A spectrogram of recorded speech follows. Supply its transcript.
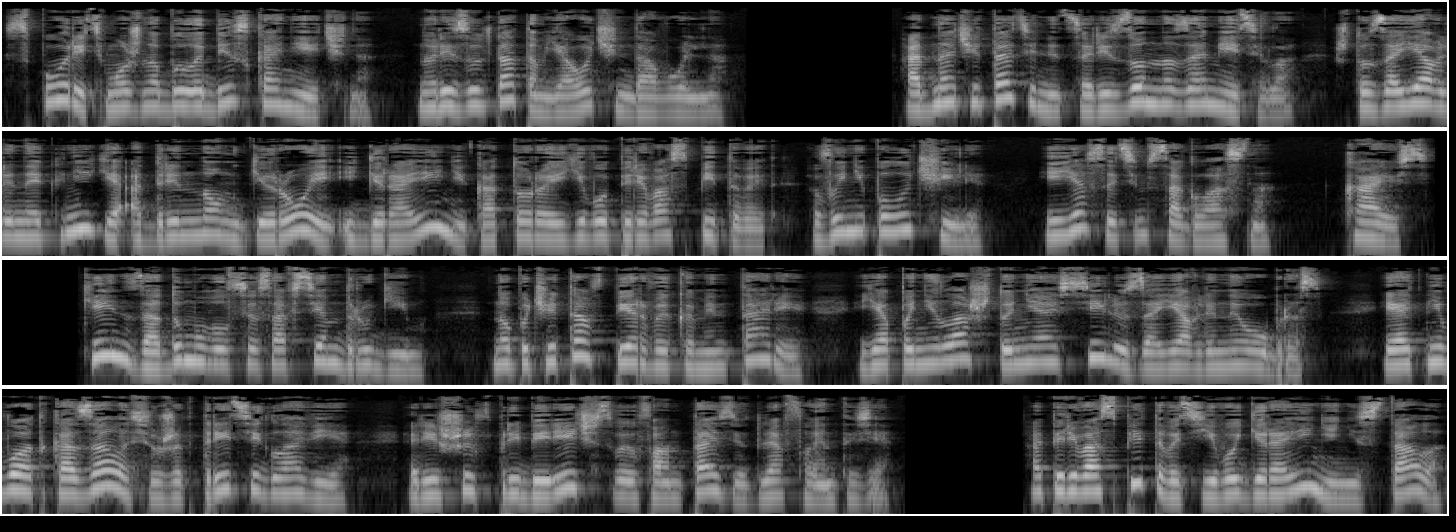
Спорить можно было бесконечно, но результатом я очень довольна. Одна читательница резонно заметила, что заявленные книги о дрянном герое и героине, которая его перевоспитывает, вы не получили, и я с этим согласна. Каюсь. Кейн задумывался совсем другим – но, почитав первые комментарии, я поняла, что не осилю заявленный образ, и от него отказалась уже к третьей главе, решив приберечь свою фантазию для фэнтези. А перевоспитывать его героиня не стала,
